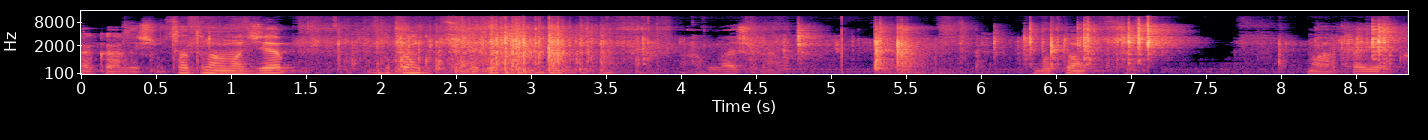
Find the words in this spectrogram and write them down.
Bak kardeşim satın almacıya buton kutusu dedik. Allah aşkına. Buton kutusu. Marka yok.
